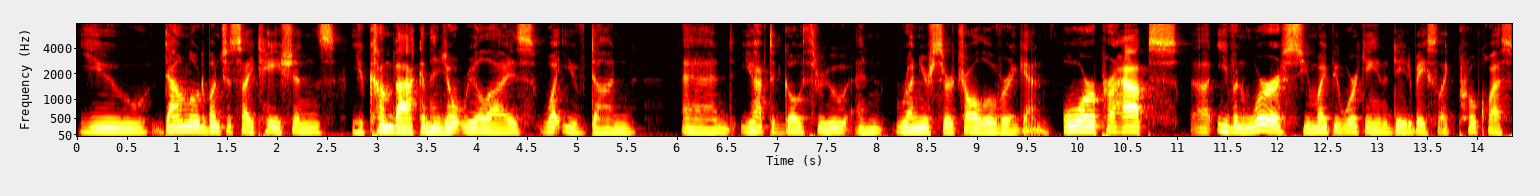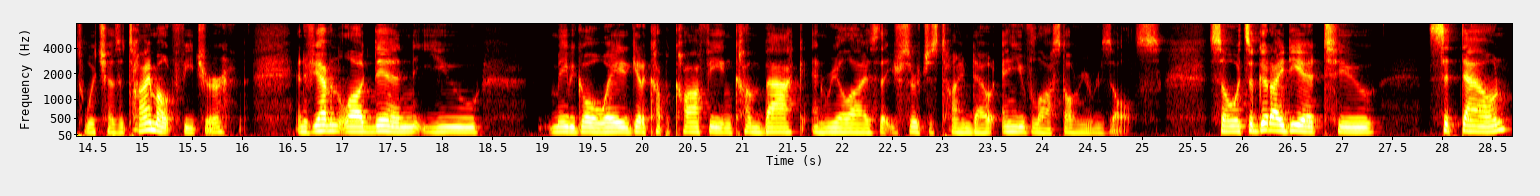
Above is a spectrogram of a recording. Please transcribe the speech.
you download a bunch of citations, you come back and then you don't realize what you've done and you have to go through and run your search all over again. Or perhaps uh, even worse, you might be working in a database like ProQuest, which has a timeout feature. And if you haven't logged in, you maybe go away, to get a cup of coffee, and come back and realize that your search is timed out and you've lost all your results. So it's a good idea to sit down,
